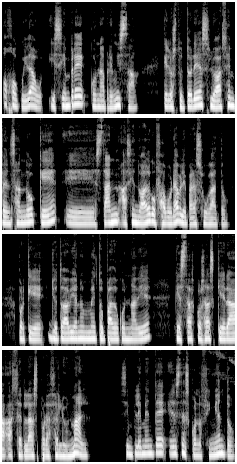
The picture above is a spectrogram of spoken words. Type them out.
Ojo, cuidado, y siempre con una premisa, que los tutores lo hacen pensando que eh, están haciendo algo favorable para su gato porque yo todavía no me he topado con nadie que estas cosas quiera hacerlas por hacerle un mal. Simplemente es desconocimiento.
